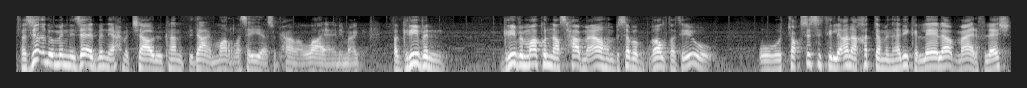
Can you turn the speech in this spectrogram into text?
فزعلوا مني زعل مني أحمد شاولي وكانت بداية مرة سيئة سبحان الله يعني. مع ف Griffin Griffin ما كنا أصحاب معاهم بسبب غلطتي و... وال toxicity اللي أنا اخذتها من هذيك الليلة ما أعرف ليش.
